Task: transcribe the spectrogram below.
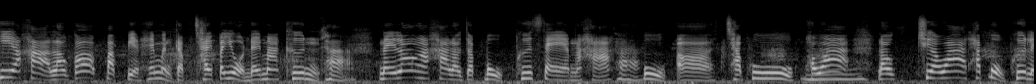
ที่อะค่ะ เราก็ปรับเปลี่ยนให้เหมือนกับใช้ประโยชน์ได้มากขึ้นค่ะในในร่องอะค่ะเราจะปลูกพืชแซมนะคะค่ะปลูกอ่าชะพู เพราะว่าอืมเราเชื่อว่าถ้าปลูกพืชห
